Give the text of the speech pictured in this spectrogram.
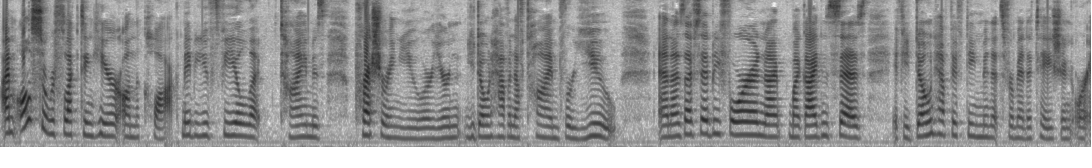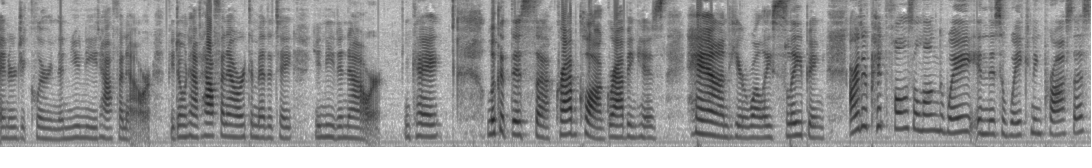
I'm also reflecting here on the clock. Maybe you feel that time is pressuring you or you're you don't have enough time for you. And as I've said before, and I, my guidance says, if you don't have 15 minutes for meditation or energy clearing, then you need half an hour. If you don't have half an hour to meditate, you need an hour. Okay, look at this uh, crab claw grabbing his hand here while he's sleeping. Are there pitfalls along the way in this awakening process?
